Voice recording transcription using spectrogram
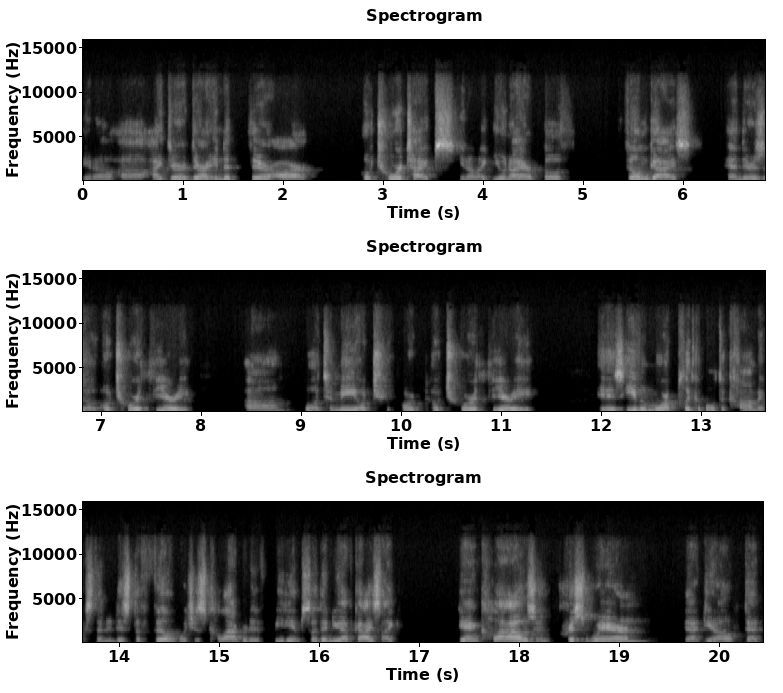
you know, uh, I there there are in the, there are auteur types. You know, like you and I are both film guys, and there's a auteur theory. Um, well, to me, auteur, auteur theory is even more applicable to comics than it is to film, which is collaborative medium. So then you have guys like Dan Clowes and Chris Ware Mm. that you know that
